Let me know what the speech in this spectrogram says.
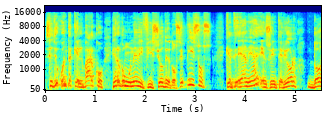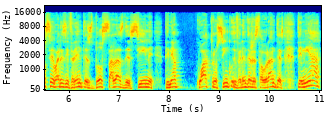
se dio cuenta que el barco era como un edificio de 12 pisos, que tenía en su interior 12 bares diferentes, dos salas de cine, tenía cuatro o cinco diferentes restaurantes, tenía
